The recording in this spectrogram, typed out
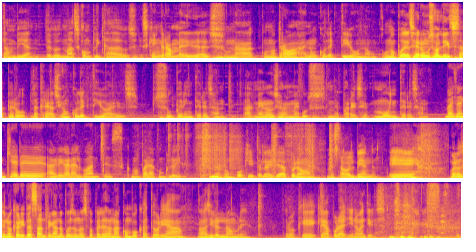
también de los más complicados, es que en gran medida es una, uno trabaja en un colectivo, ¿no? Uno puede ser un solista, pero la creación colectiva es súper interesante. Al menos a mí me, gusta, me parece muy interesante. Vayan, ¿quiere agregar algo antes como para concluir? Se me fue un poquito la idea, pero me está volviendo. Eh, bueno, sino que ahorita está entregando pues unos papeles a una convocatoria, no voy a decir el nombre, pero que queda por allí, no mentiras.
